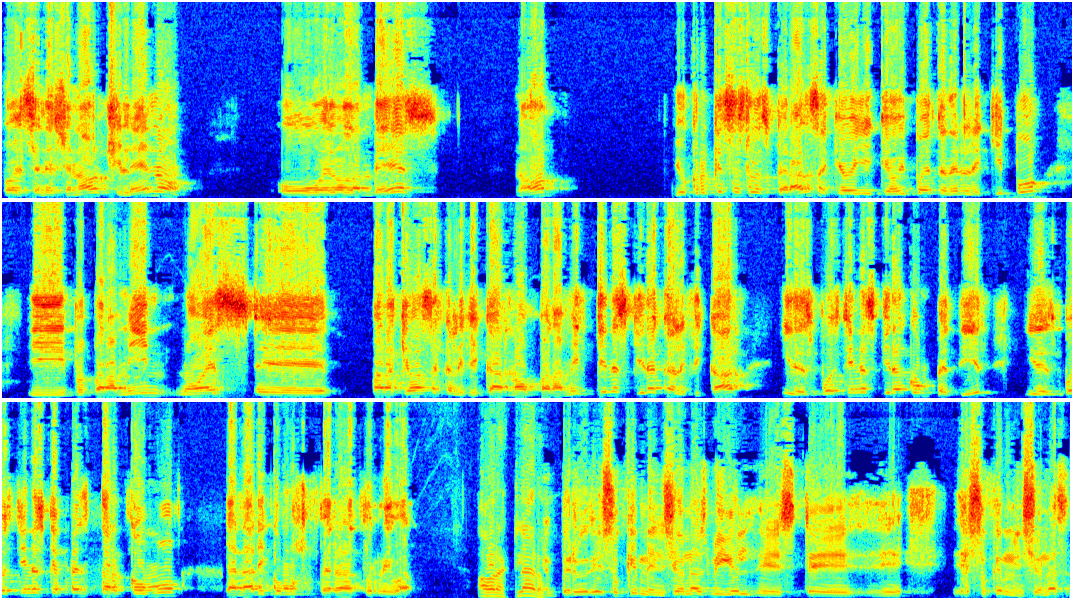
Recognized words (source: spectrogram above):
O el seleccionado chileno, o el holandés, ¿no? Yo creo que esa es la esperanza que hoy, que hoy puede tener el equipo y pues para mí no es eh, para qué vas a calificar, no, para mí tienes que ir a calificar y después tienes que ir a competir y después tienes que pensar cómo ganar y cómo superar a tu rival. Ahora, claro. Pero eso que mencionas, Miguel, este, eh, eso que mencionas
